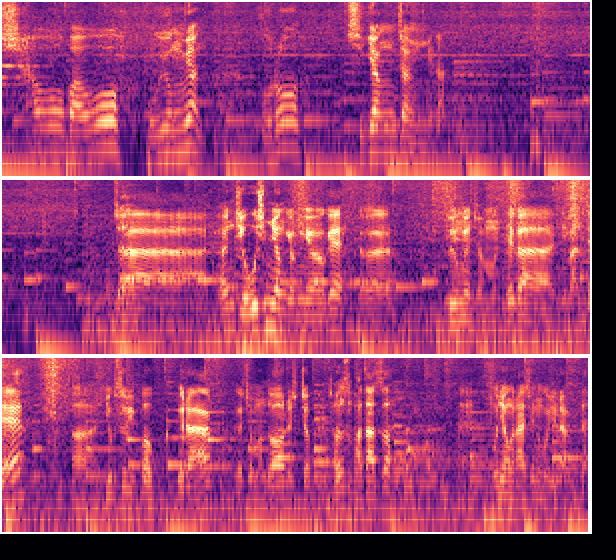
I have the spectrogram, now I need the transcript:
샤오바오 우육면 구로 직영점입니다. 자, 현지 50년 경력의 어, 우육면 전문 대가님한테 어, 육수 비법이랑 그 전문 노하우를 직접 전수 받아서 네, 운영을 하시는 곳이랍니다.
